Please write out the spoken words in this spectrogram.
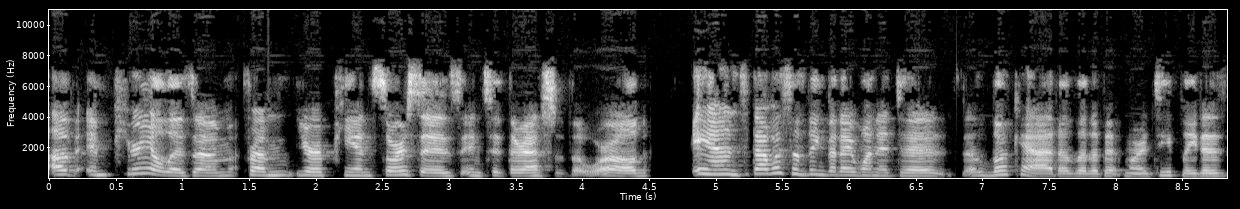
of imperialism from European sources into the rest of the world. And that was something that I wanted to uh, look at a little bit more deeply to,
